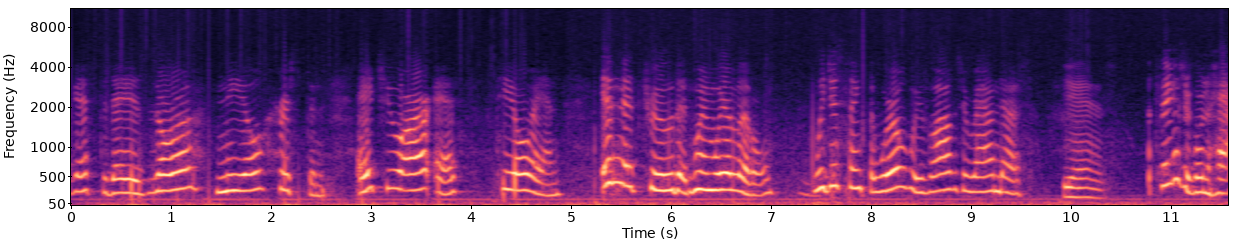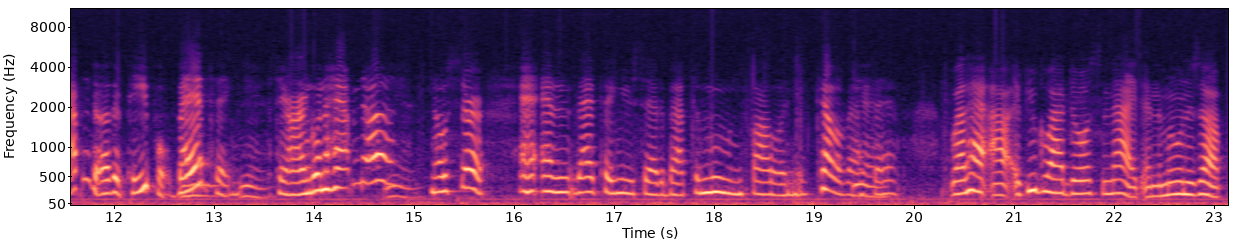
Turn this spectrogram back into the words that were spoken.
Guest today is Zora Neale Hurston, H-U-R-S-T-O-N. Isn't it true that when we're little, we just think the world revolves around us? Yes. Things are going to happen to other people, bad yes. things. Yes. They aren't going to happen to us. Yes. No, sir. And, and, that thing you said about the moon following you, tell about yes. that. Well, uh, if you go outdoors tonight and the moon is up,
